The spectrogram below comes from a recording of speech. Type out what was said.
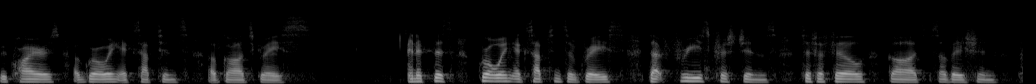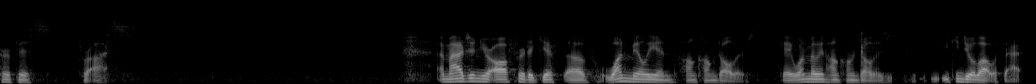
requires a growing acceptance of God's grace. And it's this growing acceptance of grace that frees Christians to fulfill God's salvation purpose for us. Imagine you're offered a gift of 1 million Hong Kong dollars. Okay, 1 million Hong Kong dollars. You can do a lot with that.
